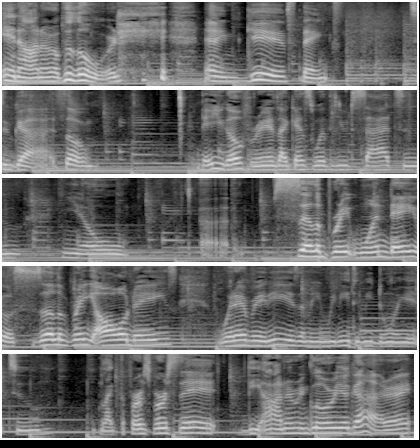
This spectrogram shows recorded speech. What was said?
in honor of the Lord and gives thanks to God. So there you go, friends. I guess whether you decide to, you know, uh, celebrate one day or celebrate all days, whatever it is, I mean, we need to be doing it to, like the first verse said, the honor and glory of God, right?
